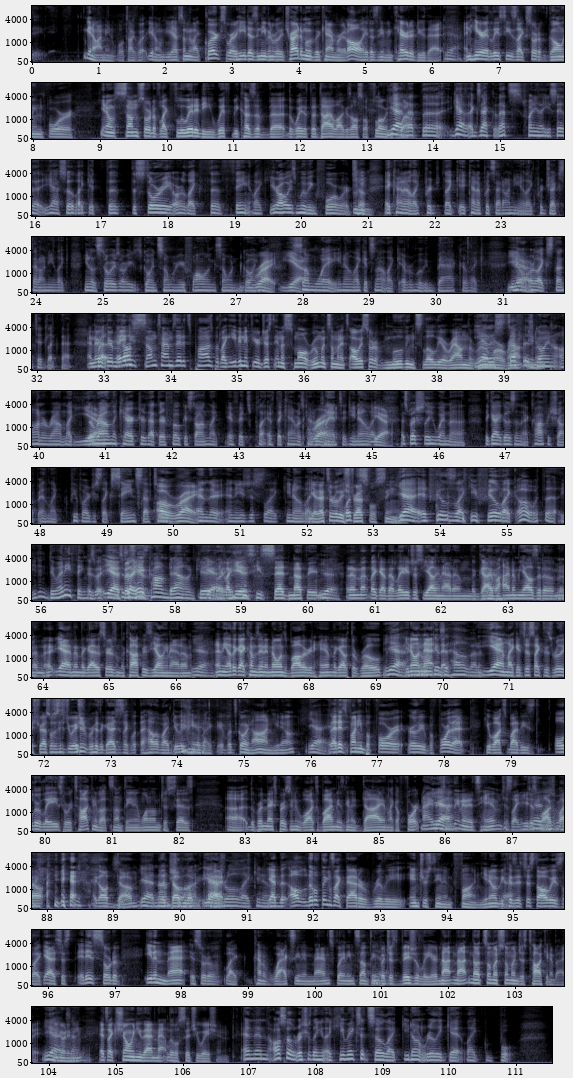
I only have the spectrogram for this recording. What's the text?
you know, I mean, we'll talk about, you know, you have something like Clerks where he doesn't even really try to move the camera at all. He doesn't even care to do that. Yeah. And here, at least he's like sort of going for, you know, some sort of like fluidity with because of the the way that the dialogue is also flowing yeah as well. that the yeah exactly that's funny that you say that yeah so like it the the story or like the thing like you're always moving forward so Mhm. it kind of like pro- like it kind of puts that on you like projects that on you like you know the story's always going somewhere you're following someone going right. Yeah. some way you know like it's not like ever moving back or like you Yeah. know or like stunted like that and there, but there may be sometimes that it's paused, but like even if you're just in a small room with someone, it's always sort of moving slowly around the room yeah or around. stuff is you know, going on around like Yeah. around the character that they're focused on like if it's pla- if the camera's kind of Right. planted you know like yeah. especially when uh the guy goes in that coffee shop and like people are just like saying stuff to Oh him right. and they're and he's just like you know like yeah, that's a really stressful scene. yeah it feels like you feel like oh what the you didn't do anything It's- yeah, it's like hey calm down kid Yeah, like, he has, he's said nothing. Yeah. And then that, like yeah, that lady just yelling at him. The guy Yeah. behind him yells at him, and then the, yeah, and then the guy who serves him the coffee is yelling at him. yeah And the other guy comes in and no one's bothering him. The guy with the robe. yeah you know, no and that- gives that- a hell about him Yeah, and like it's just like this really stressful situation where the guy's just like, "What the hell am I doing here? Like, what's going on?" You know. yeah That is funny. Before earlier, before that, he walks by these older ladies who are talking about something, and one of them just says. Uh, the next person who walks by me is gonna die in like a fortnight or something, and it's him. Just like he just Yeah, walks just by, all, yeah, like all dumb. yeah the dumb look- yeah. casual like you know Yeah, the, all little things like that are really interesting and fun, you know, because Yeah. it's just always like, yeah, it's just it is sort of even that is sort of like kind of waxing and mansplaining something, Yeah. but just visually or not not not so much someone just talking about it. Yeah, you know what I mean? It's like showing you that in that little situation. And then also Richard Lincoln, like he makes it so like you don't really get like bo-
